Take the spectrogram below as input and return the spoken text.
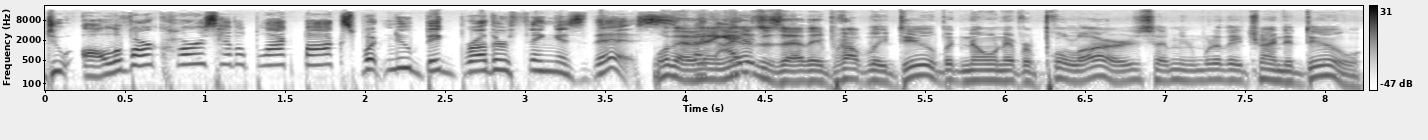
do all of our cars have a black box? What new Big Brother thing is this? Well, the Like, thing I- is, is that they probably do, but no one ever pull ours. I mean, what are they trying to do?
